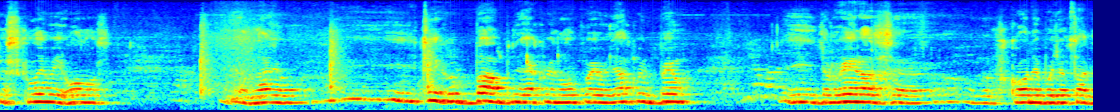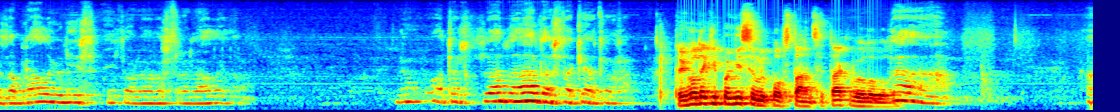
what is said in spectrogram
піскливий голос. Я знаю, і тих баб, як він лупив, як він бив. І другий раз е, в кого-небудь отак забрали в ліс і теж розстріляли. Ну, а то треба ж таке. То. То його таки повісили повстанці, так виловили? Да. А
